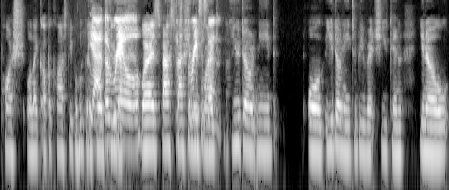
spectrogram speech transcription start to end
posh or like upper class people who could yeah, afford the to do that. real whereas fast fashion is like you don't need all you don't need to be rich. You can you know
